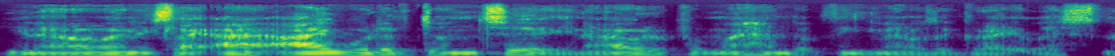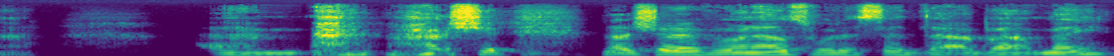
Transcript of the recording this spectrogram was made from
you know. And it's like, I, I would have done too. You know, I would have put my hand up thinking I was a great listener. Um, I'm not sure, not sure everyone else would have said that about me,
